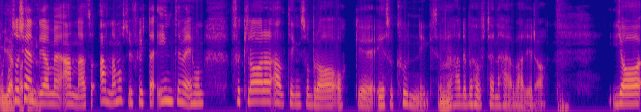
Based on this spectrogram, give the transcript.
Och Och, så kände till. jag med Anna, att Anna måste ju flytta in till mig. Hon förklarar allting så bra och eh, är så kunnig så att jag hade behövt henne här varje dag. Jag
